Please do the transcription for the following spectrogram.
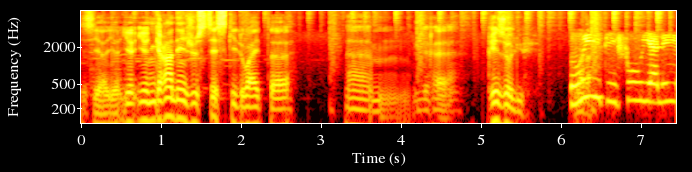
il y, a une grande injustice qui doit être, je dirais, résolue. Oui, puis il faut y aller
